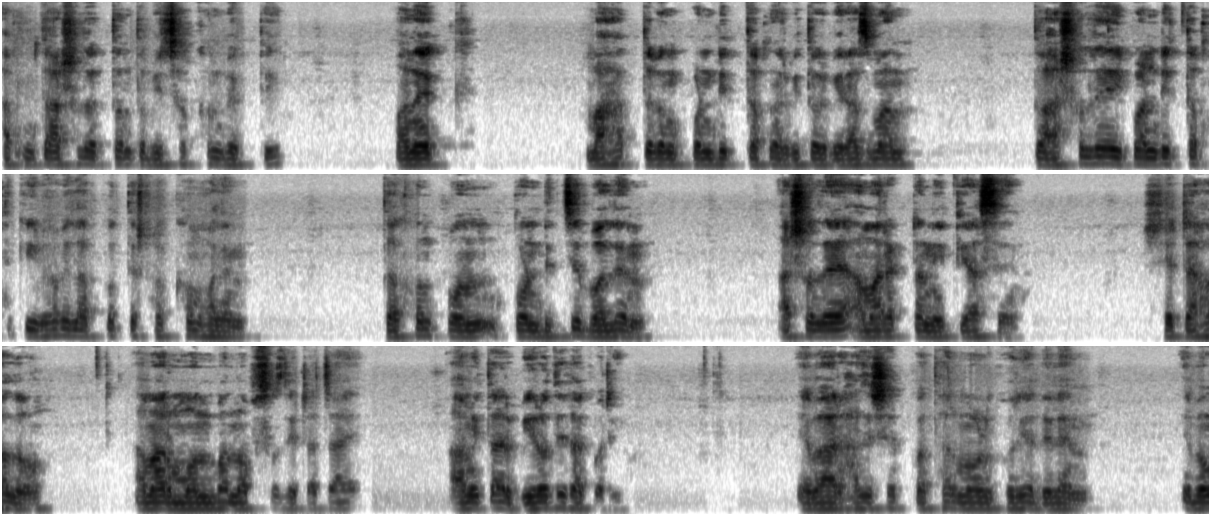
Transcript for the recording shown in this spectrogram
আপনি তো আসলে অত্যন্ত বিচক্ষণ ব্যক্তি। অনেক মাহাত্ম এবং পণ্ডিত্য আপনার ভিতর বিরাজমান। তো আসলে এই পণ্ডিত্য আপনি কীভাবে লাভ করতে সক্ষম হলেন? তখন পণ্ডিত যে বলেন, আসলে আমার একটা নীতি আছে। সেটা হলো আমার মন বা নফস যেটা চায়, আমি তার বিরোধিতা করি। এবার হাজি সাহেব কথার মোড় ঘুরিয়ে দিলেন এবং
